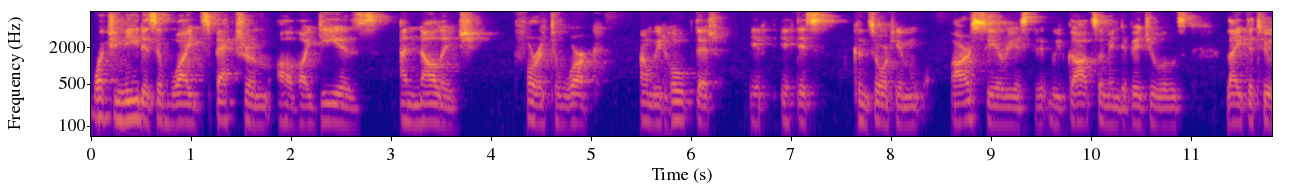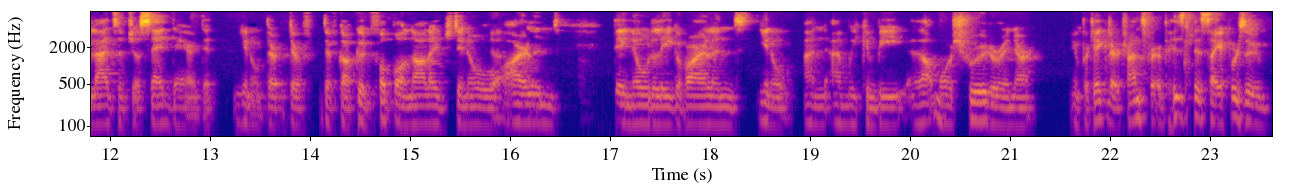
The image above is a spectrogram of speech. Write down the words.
What you need is a wide spectrum of ideas and knowledge for it to work. And we'd hope that if, if this consortium are serious, that we've got some individuals like the two lads have just said there that you know they're, they're they've got good football knowledge. They know Yeah. Ireland, they know the League of Ireland, you know, and and we can be a lot more shrewder in our in particular transfer business, I presume,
